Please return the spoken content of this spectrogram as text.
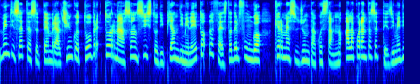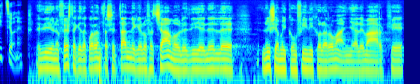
27 settembre al 5 ottobre torna a San Sisto di Pian di Mileto la festa del fungo, Kermes giunta quest'anno alla 47esima edizione. È una festa che da 47 anni che lo facciamo, nel, noi siamo ai confini con la Romagna, le Marche,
